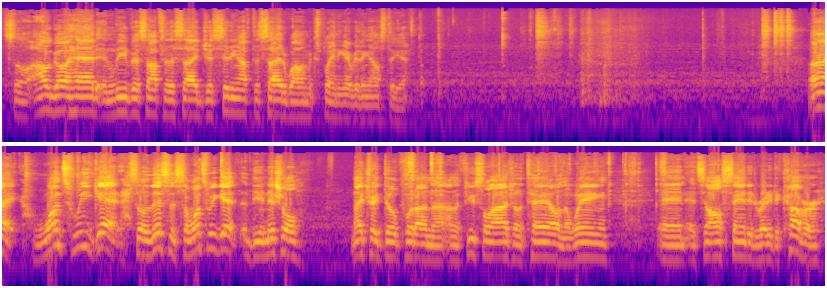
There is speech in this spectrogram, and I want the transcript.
So I'll go ahead and leave this off to the side, just sitting off the side while I'm explaining everything else to you. All right, once we get, so this is, so once we get the initial nitrate dope put on the, on the fuselage, on the tail, on the wing, and it's all sanded, ready to cover,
